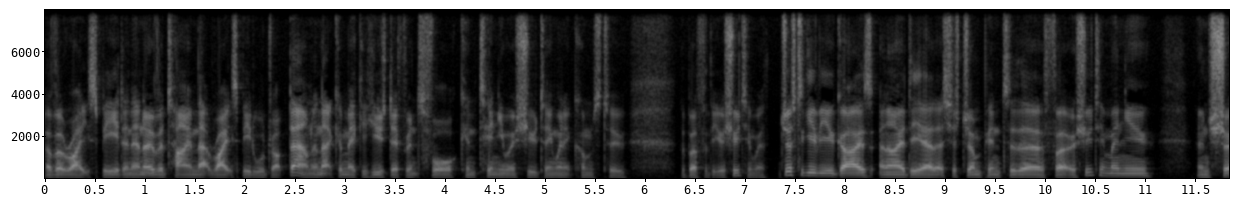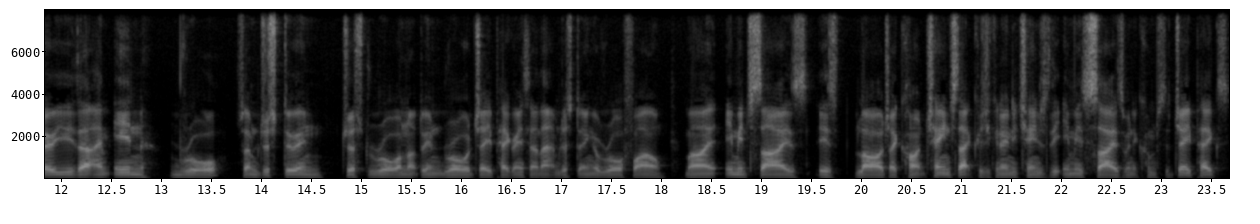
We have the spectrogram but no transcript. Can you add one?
of a write speed, and then over time that write speed will drop down, and that can make a huge difference for continuous shooting when it comes to the buffer that you're shooting with. Just to give you guys an idea, let's just jump into the photo shooting menu and show you that I'm in RAW. So I'm just doing just raw. I'm not doing raw JPEG or anything like that. I'm just doing a raw file. My image size is large. I can't change that because you can only change the image size when it comes to JPEGs.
